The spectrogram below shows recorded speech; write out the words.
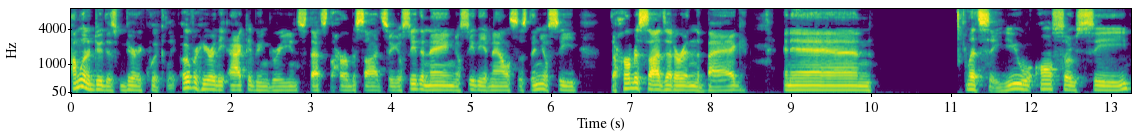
I'm going to do this very quickly. Over here are the active ingredients. That's the herbicide. So you'll see the name, you'll see the analysis, then you'll see the herbicides that are in the bag. And then, let's see, you will also see,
